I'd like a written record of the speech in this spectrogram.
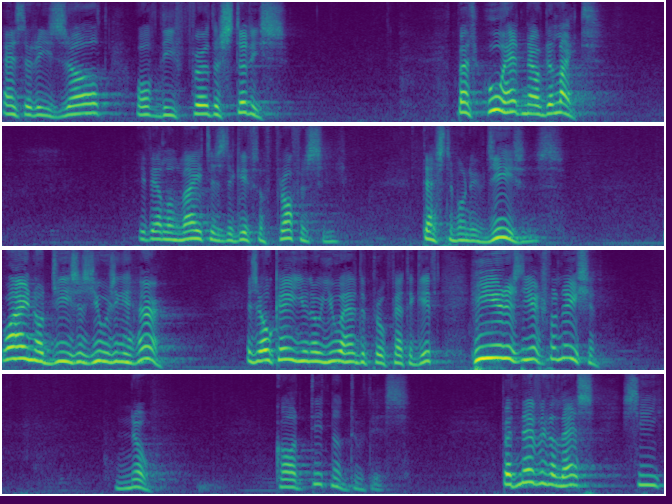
as a result of the further studies. But who had now the light? If Ellen White is the gift of prophecy, testimony of Jesus, why not Jesus using her? It's okay, you know, you have the prophetic gift. Here is the explanation. No, God did not do this. But nevertheless, see,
